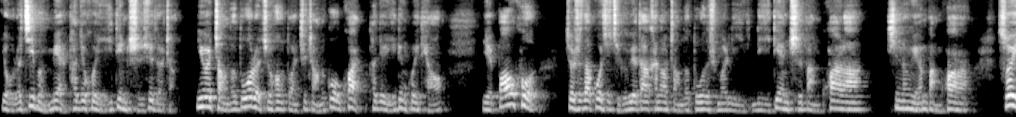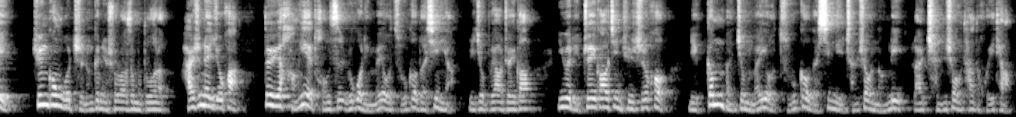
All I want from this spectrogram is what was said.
有了基本面它就会一定持续的涨，因为涨得多了之后，短期涨得过快，它就一定会调。也包括就是在过去几个月，大家看到涨得多的什么锂锂电池板块啦、新能源板块啊。所以军工我只能跟你说到这么多了。还是那句话，对于行业投资，如果你没有足够的信仰，你就不要追高，因为你追高进去之后，你根本就没有足够的心理承受能力来承受它的回调，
